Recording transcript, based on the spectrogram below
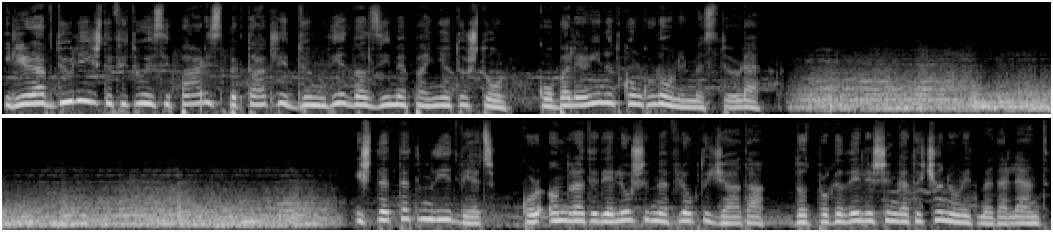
Ilir Avdyli ishte fituesi i parë i spektaklit 12 vallëzime pa një të shtunë, ku balerinët konkurronin mes tyre. Ishte 18 vjeç, kur ëndrrat e djaloshit me flokë të gjata, do të përkëdheleshin nga të qenurit me talent.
